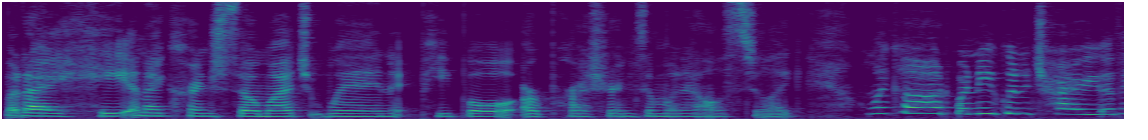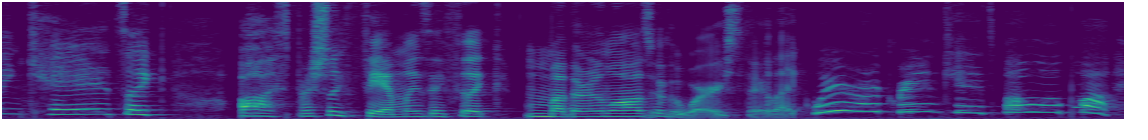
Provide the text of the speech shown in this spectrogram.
But i hate and i cringe so much when people are pressuring someone else to like oh my god when are you going to try? Are you having kids? Like oh especially families i feel like mother-in-laws are the worst. They're like where are our grandkids? Blah blah blah.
